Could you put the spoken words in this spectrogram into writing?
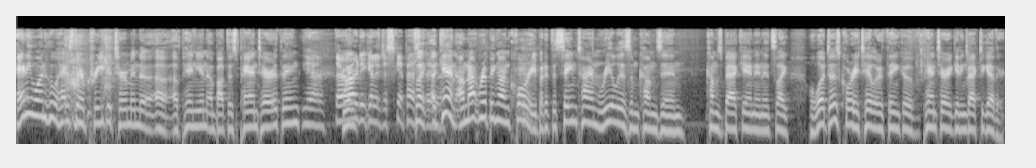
anyone who has their predetermined uh, uh, opinion about this Pantera thing. yeah, they're When- already gonna just skip past It's like it. anyway. again, I'm not ripping on Corey, but at the same time, realism comes in, comes back in, and it's like, well, what does Corey Taylor think of Pantera getting back together?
